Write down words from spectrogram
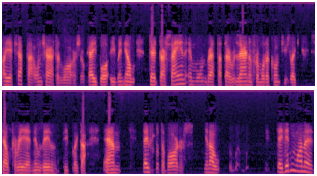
I accept that uncharted waters. Okay, but even you know they're they're saying in one breath that they're learning from other countries like South Korea, New Zealand, people like that. Um, they've shut the borders. You know, they didn't want to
